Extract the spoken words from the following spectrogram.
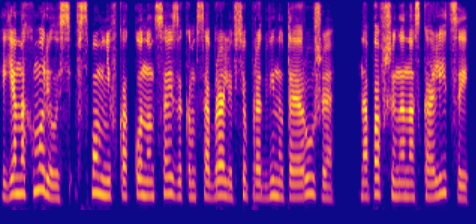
Я нахмурилась, вспомнив, как Конан с Айзеком собрали все продвинутое оружие, напавшее на нас коалиции,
